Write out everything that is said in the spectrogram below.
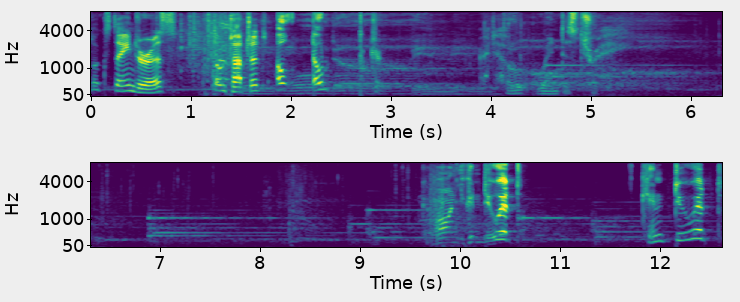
looks dangerous. Don't touch it. Oh, don't touch it. And hope went astray. Come on, you can do it. Can do it.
